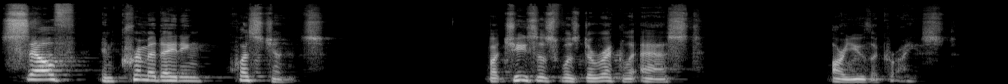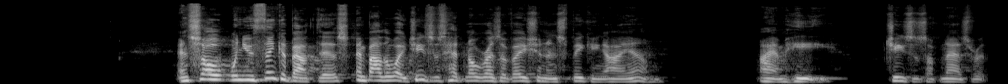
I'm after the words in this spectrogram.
self incriminating questions, but Jesus was directly asked, Are you the Christ? And so when you think about this, and by the way, Jesus had no reservation in speaking, I am. I am He, Jesus of Nazareth.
